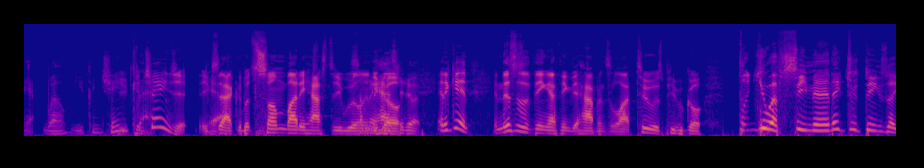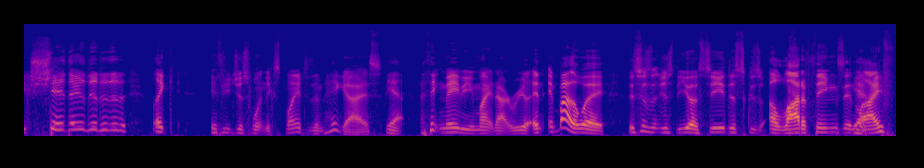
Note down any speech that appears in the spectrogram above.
Yeah, well, you can change You can that. change it exactly, but somebody has to be willing Somebody to has go. to do it. And again, and this is the thing I think that happens a lot too is people go, the UFC man, they do things like shit. They, da, da, da, da." Like if you just went and explained to them, hey guys, Yeah. I think maybe you might not real. And, and by the way, this isn't just the UFC. This is a lot of things in Yeah. life.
